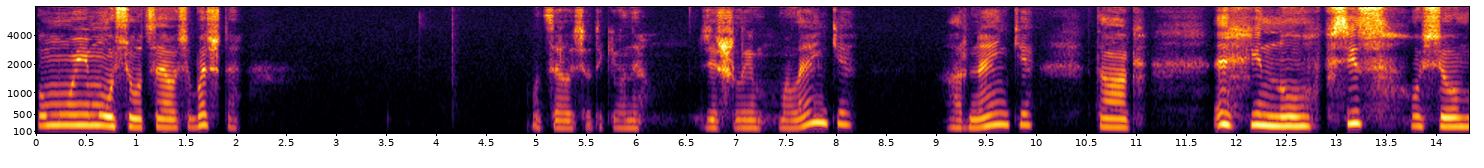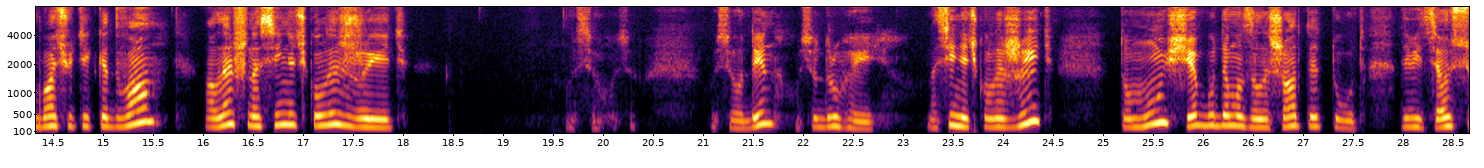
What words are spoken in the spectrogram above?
по-моєму, ось оце ось, бачите? Оце ось такі вони зійшли маленькі, гарненькі. Так, ехінопсіс, ось, бачу тільки два, але ж насіннячко лежить. Ось, ось, ось один, ось другий. Насіннячко лежить, тому ще будемо залишати тут. Дивіться, ось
